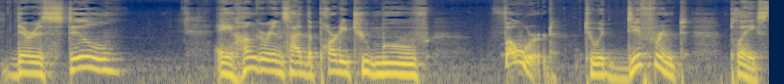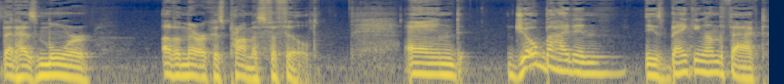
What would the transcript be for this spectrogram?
there is still a hunger inside the party to move forward to a different place that has more of America's promise fulfilled. And Joe Biden is banking on the fact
